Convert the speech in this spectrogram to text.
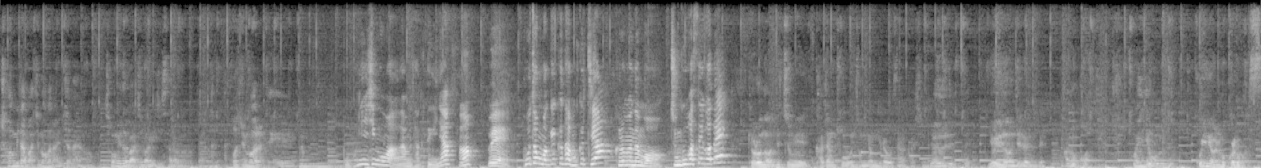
처음이자 마지막은 아니잖아요. 처음이자 마지막이지 사람은 거짓말을 되게 뭐 혼인신고만 안 하면 장땡이냐? 어? 왜? 고정만 깨끗하면 끝이야? 그러면은 뭐 중고가 새 거대? 결혼은 언제쯤이 가장 좋은 정년기라고 생각하시나요? 여유 될 때? 여유는 언제 되는데? 안올것 같아. 코인이 오르네? 코인이 얼마 걸로 봤어?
